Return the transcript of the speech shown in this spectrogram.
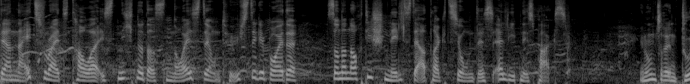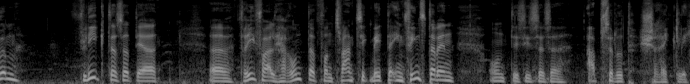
Der Nights Ride Tower ist nicht nur das neueste und höchste Gebäude, sondern auch die schnellste Attraktion des Erlebnisparks. In unseren Turm fliegt also der äh, Freefall herunter von 20 Meter im Finsteren und das ist also absolut schrecklich.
